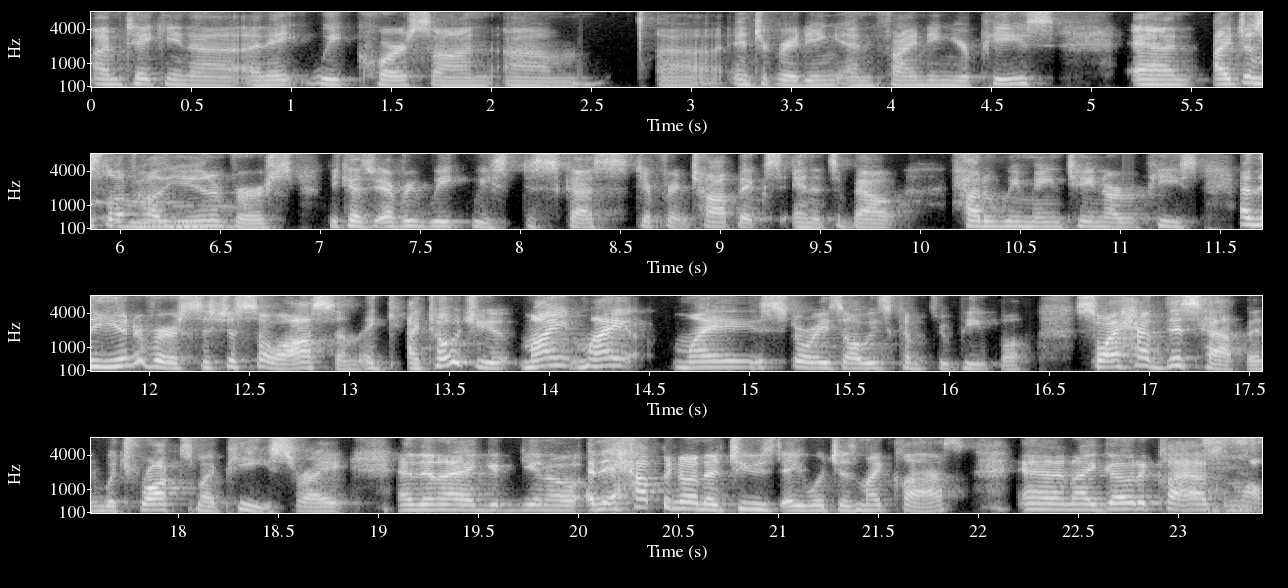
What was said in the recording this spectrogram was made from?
I'm taking a, an eight week course on um, uh, integrating and finding your peace. And I just love how the mm-hmm. universe, because every week we discuss different topics and it's about how do we maintain our peace. And the universe is just so awesome. I, I told you my my my stories always come through people. So I had this happen, which rocks my peace, right? And then I, you know, and it happened on a Tuesday, which is my class. And I go to class and I'm,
